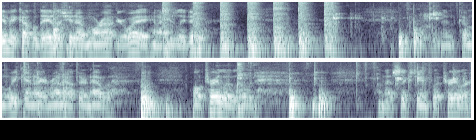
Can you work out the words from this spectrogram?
give me a couple days, I should have more out your way, and I usually do. And come the weekend, I can run out there and have a whole trailer load on that 16 foot trailer.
